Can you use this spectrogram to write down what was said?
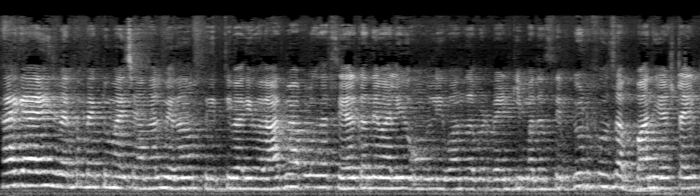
Hi guys welcome back to my channel मेरा नाम प्रीति तिवारी और आज मैं आप लोगों के साथ शेयर करने वाली हूँ ओनली वन रबर बैंड की मदद से ब्यूटीफुल सा बन हेयर स्टाइल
